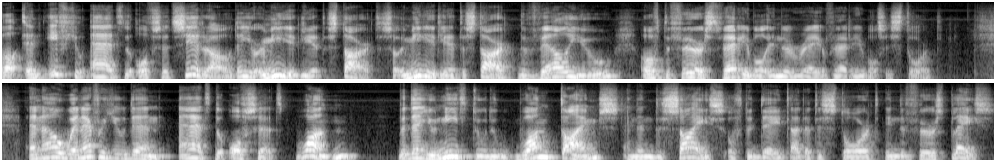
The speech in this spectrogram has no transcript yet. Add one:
Well, and if you add the offset 0, then you're immediately at the start. So immediately at the start, the value of the first variable in the array of variables is stored. And now whenever you then add the offset 1, but then you need to do 1 times and then the size of the data that is stored in the first place.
